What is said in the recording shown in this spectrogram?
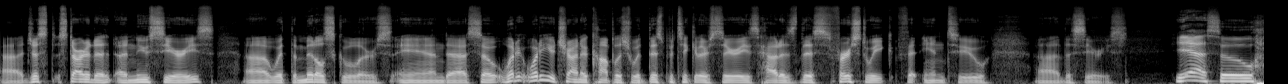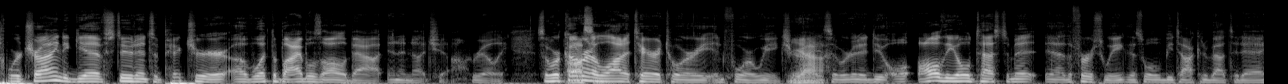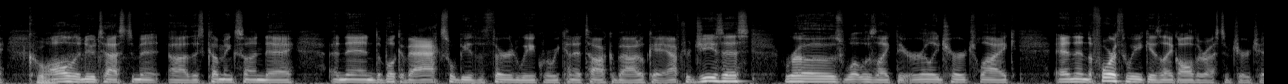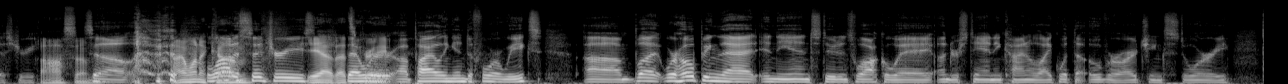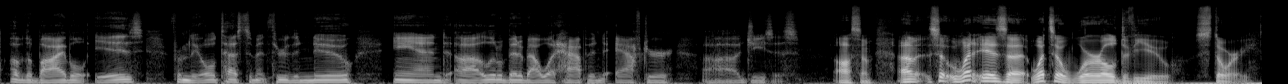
uh, just started a, a new series uh, with the middle schoolers. And uh, so, what are, what are you trying to accomplish with this particular series? How does this first week fit into uh, the series? Yeah, so we're trying to give students a picture of what the Bible's all about in a nutshell, really. So we're covering Awesome. a lot of territory in four weeks, right? Yeah. So we're going to do all, all the Old Testament uh, the first week. That's what we'll be talking about today. Cool. All the New Testament uh, this coming Sunday. And then the book of Acts will be the third week where we kind of talk about, okay, after Jesus rose, what was like the early church like? And then the fourth week is like all the rest of church history. Awesome. So I want to a to lot come. of centuries Yeah, that's that great. we're uh, piling into four weeks. Um, but we're hoping that in the end, students walk away understanding kind of like what the overarching story of the Bible is from the Old Testament through the New, and uh, a little bit about what happened after uh, Jesus. Awesome. Um, so, what is a what's a worldview story?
